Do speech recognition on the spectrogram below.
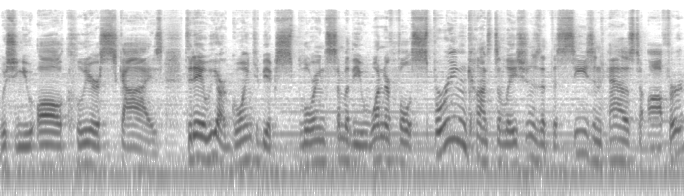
Wishing you all clear skies. Today, we are going to be exploring some of the wonderful spring constellations that the season has to offer.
